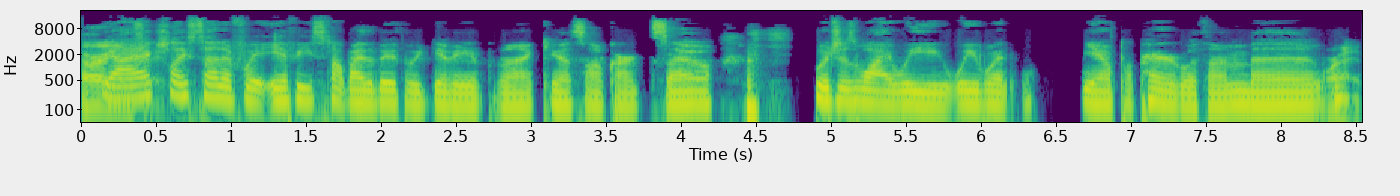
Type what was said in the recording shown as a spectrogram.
All right. yeah, I actually said if we if he stopped by the booth, we'd give him a QSL card. So, which is why we we went you know prepared with him. But Right.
